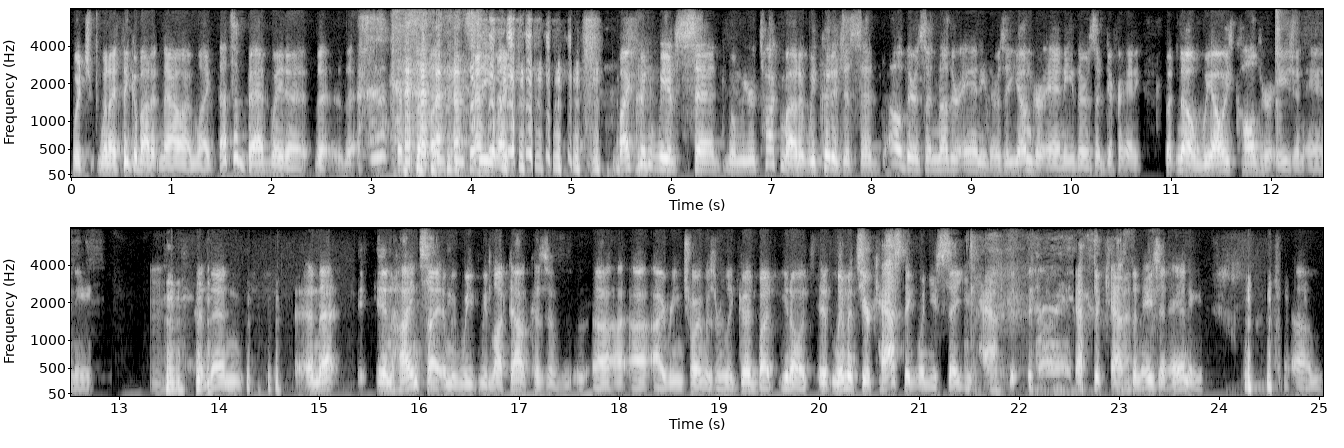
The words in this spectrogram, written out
Which, when I think about it now, I'm like, that's a bad way to. That, that, that's so un-PC. Like, why couldn't we have said when we were talking about it? We could have just said, "Oh, there's another Annie. There's a younger Annie. There's a different Annie." But no, we always called her Asian Annie Mhm. and then and that in hindsight i mean we, we lucked out because of uh, uh, irene choi was really good but you know it, it limits your casting when you say you have to you have to cast an asian annie um,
